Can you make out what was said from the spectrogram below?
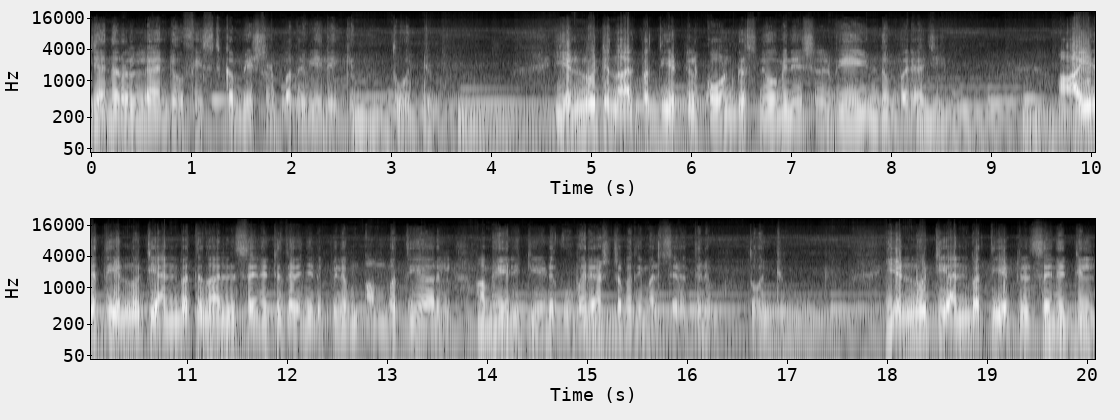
ജനറൽ ലാൻഡ് ഓഫീസ് കമ്മീഷണർ പദവിയിലേക്കും തോറ്റു. എണ്ണൂറ്റി നാൽപ്പത്തി എട്ടിൽ കോൺഗ്രസ് നോമിനേഷനിൽ വീണ്ടും പരാജയം. ആയിരത്തി എണ്ണൂറ്റി അൻപത്തിനാലിൽ സെനറ്റ് തെരഞ്ഞെടുപ്പിലും അമ്പത്തിയാറിൽ അമേരിക്കയുടെ ഉപരാഷ്ട്രപതി മത്സരത്തിലും തോറ്റു. എണ്ണൂറ്റി അൻപത്തിയെട്ടിൽ സെനറ്റിൽ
